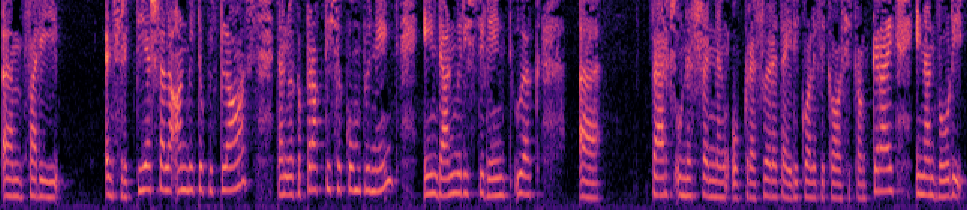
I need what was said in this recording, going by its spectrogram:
ehm um, wat die instrukteurs hulle aanbied op die plaas, dan ook 'n praktiese komponent en dan moet die student ook 'n werksondervinding opkry voordat hy hierdie kwalifikasie kan kry en dan word die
